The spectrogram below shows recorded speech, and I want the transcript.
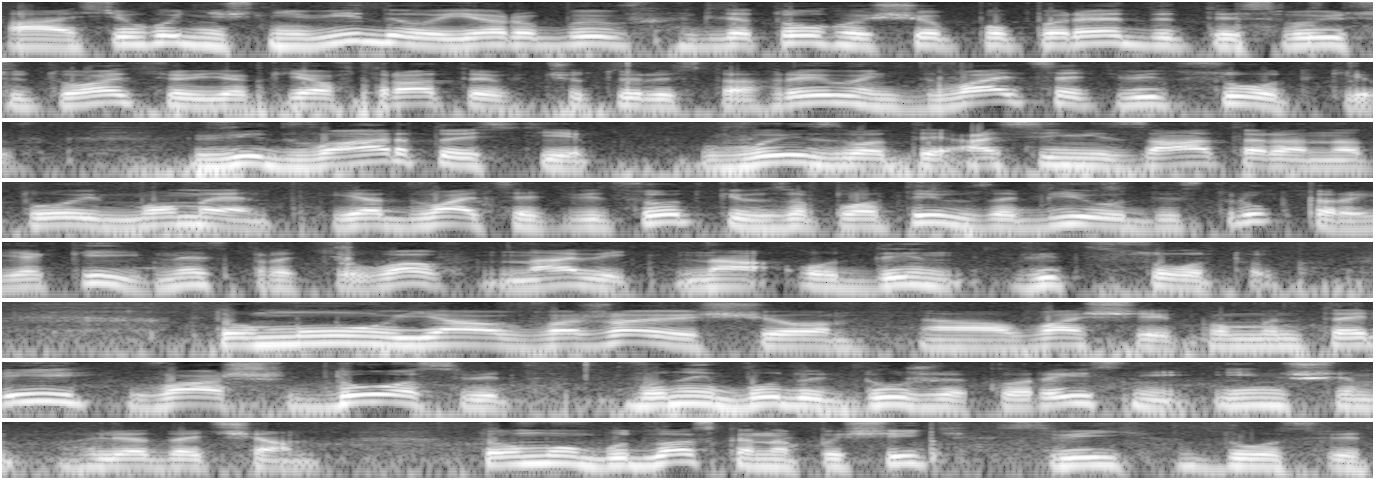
А сьогоднішнє відео я робив для того, щоб попередити свою ситуацію, як я втратив 400 гривень, 20% від вартості визвати асенізатора на той момент. Я 20% заплатив за біодеструктор, який не спрацював навіть на 1%. Тому я вважаю, що ваші коментарі, ваш досвід, вони будуть дуже корисні іншим глядачам. Тому, будь ласка, напишіть свій досвід.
